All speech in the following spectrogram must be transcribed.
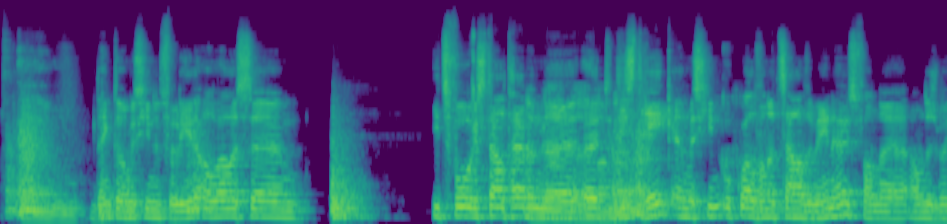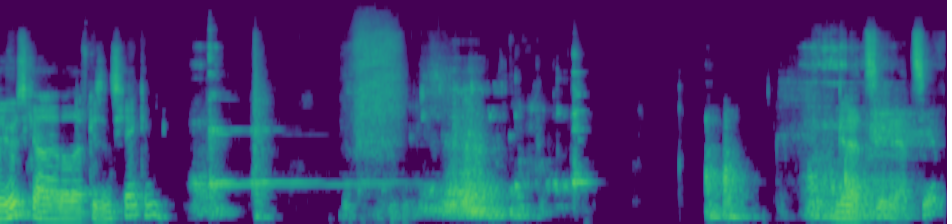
Ehm, ik denk dat we misschien in het verleden al wel eens ehm, iets voorgesteld hebben eh, uit die streek en misschien ook wel van hetzelfde wijnhuis van Anders Joyeus. Ik ga dat even inschenken. Grazie, grazie.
